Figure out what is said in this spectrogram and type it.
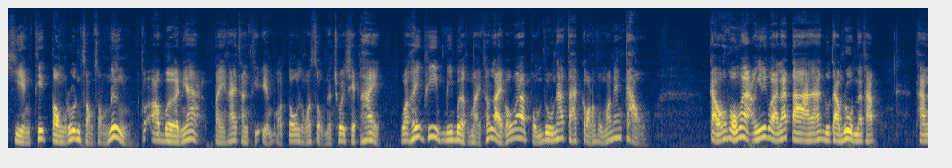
เคียงที่ตรงรุ่น 221 ก็เอาเบอร์เนี้ยไปให้ทาง TM Auto ตรงวัดสมเนี่ยช่วยเช็คให้ ว่าเฮ้ยพี่มีเบิกใหม่เท่าไหร่เพราะว่าผมดูหน้าตากล่องแล้วผมว่าแม่งเก่า เก่าของผมอะเอางี้ดีกว่าหน้าตานะดูตามรูปนะครับ ทาง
